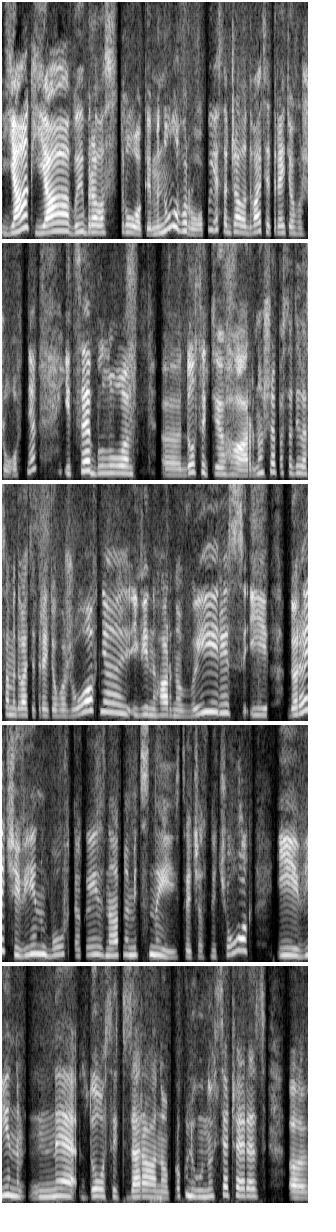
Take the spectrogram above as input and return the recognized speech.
Як я вибрала строки? Минулого року я саджала 23 жовтня, і це було досить гарно, я посадила саме 23 жовтня, і він гарно виріс. І, до речі, він був такий знатно міцний, цей часничок, і він не досить зарано проклюнувся через е,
